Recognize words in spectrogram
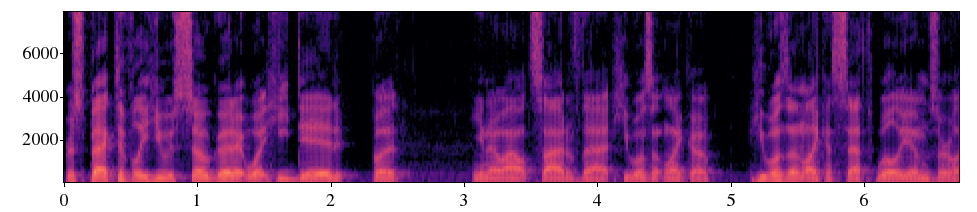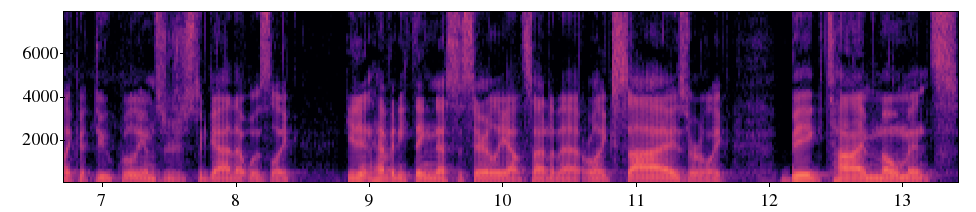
respectively. He was so good at what he did, but you know, outside of that, he wasn't like a he wasn't like a Seth Williams or like a Duke Williams or just a guy that was like he didn't have anything necessarily outside of that or like size or like big time moments.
